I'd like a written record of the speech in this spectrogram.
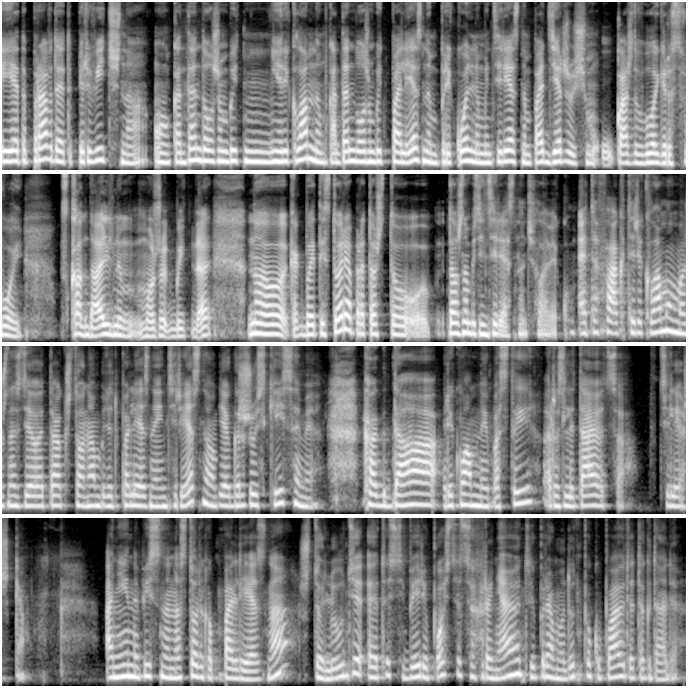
И это правда, это первично. Контент должен быть не рекламным, контент должен быть полезным, прикольным, интересным, поддерживающим. У каждого блогера свой. Скандальным, может быть, да. Но как бы это история про то, что должно быть интересно человеку. Это факт. И рекламу можно сделать так, что она будет полезна и интересна. Я горжусь кейсами, когда рекламные посты разлетаются в тележке они написаны настолько полезно, что люди это себе репостят, сохраняют и прям идут, покупают и так далее.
